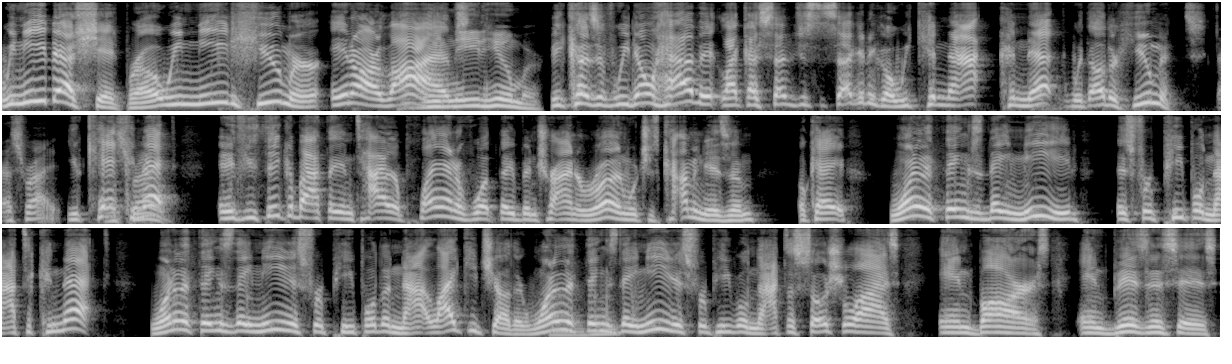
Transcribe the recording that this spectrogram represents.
We need that shit, bro. We need humor in our lives. We need humor. because if we don't have it, like I said just a second ago, we cannot connect with other humans. That's right. You can't That's right. And if you think about the entire plan of what they've been trying to run, which is communism, okay, one of the things they need is for people not to connect. One of the things they need is for people to not like each other. One of the mm-hmm. things they need is for people not to socialize in bars and businesses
